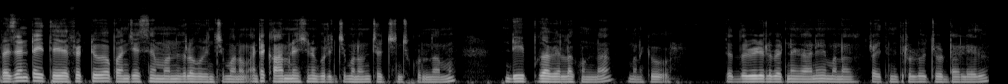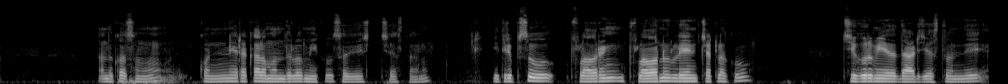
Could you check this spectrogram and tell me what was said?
ప్రజెంట్ అయితే ఎఫెక్టివ్గా పనిచేసే మందుల గురించి మనం అంటే కాంబినేషన్ గురించి మనం చర్చించుకుందాము. డీప్గా వెళ్ళకుండా మనకు పెద్ద వీడియోలు పెట్టినా కానీ మన రైతు మిత్రులు చూడడం లేదు. అందుకోసము కొన్ని రకాల మందులు మీకు సజెస్ట్ చేస్తాను. ఈ త్రిప్స్ ఫ్లవరింగ్ ఫ్లవర్ను లేని చెట్లకు చిగురు మీద దాడి చేస్తుంది.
